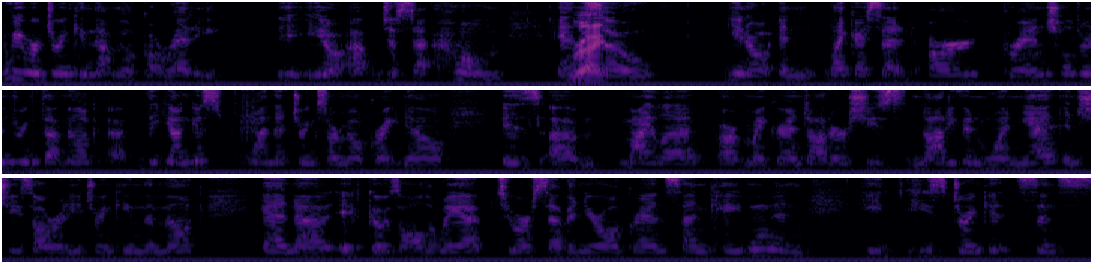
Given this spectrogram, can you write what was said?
we were drinking that milk already, you know, just at home. And Right. so, you know, and like I said, our grandchildren drink that milk. Uh, the youngest one that drinks our milk right now is um, Mila, our, my granddaughter. She's not even one yet, and she's already drinking the milk. And uh, it goes all the way up to our seven-year-old grandson, Caden, and he he's drank it since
